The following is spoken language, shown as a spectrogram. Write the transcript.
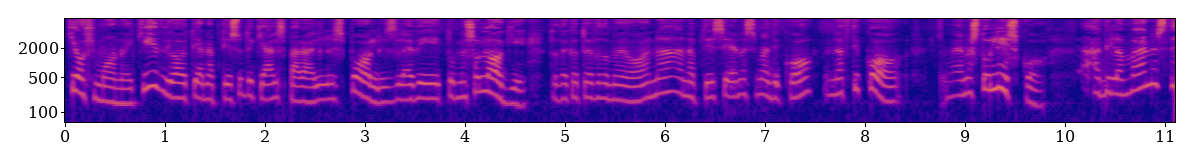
και όχι μόνο εκεί, διότι αναπτύσσονται και άλλες παράλληλες πόλεις. Δηλαδή το Μεσολόγγι το 17ο αιώνα αναπτύσσει ένα σημαντικό ναυτικό, ένα στολίσκο αντιλαμβάνεστε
